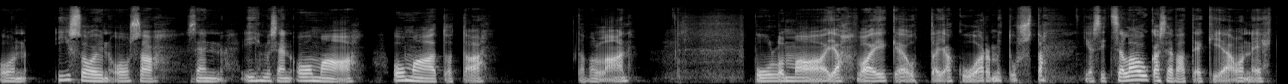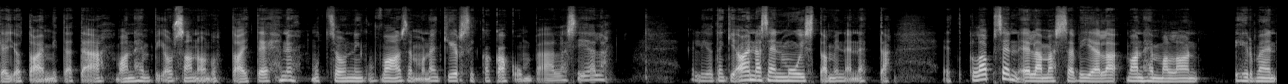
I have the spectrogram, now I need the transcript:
on isoin osa sen ihmisen omaa, omaa tota, tavallaan pulmaa ja vaikeutta ja kuormitusta – ja sitten se laukaseva tekijä on ehkä jotain, mitä tämä vanhempi on sanonut tai tehnyt, mutta se on niinku vaan semmoinen kirsikka kakun päällä siellä. Eli jotenkin aina sen muistaminen, että, että lapsen elämässä vielä vanhemmalla on hirveän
